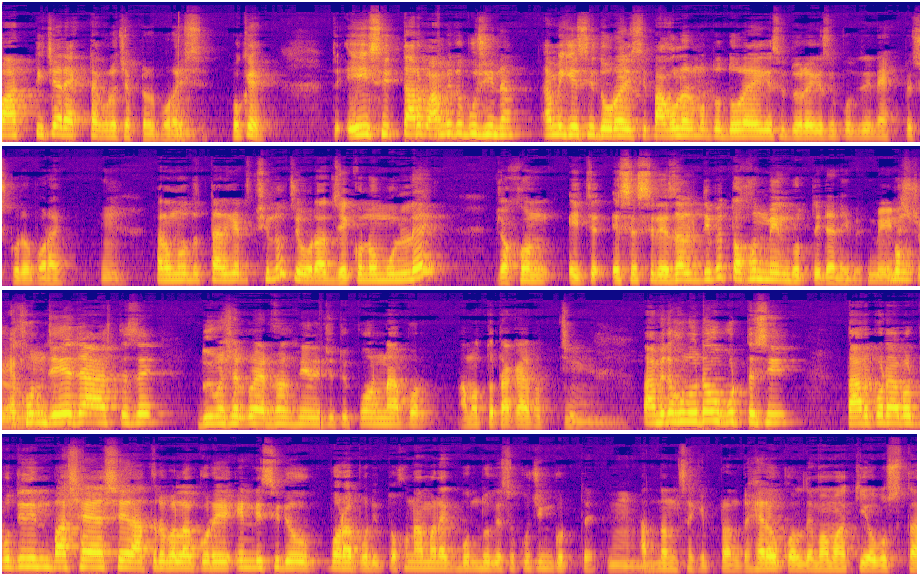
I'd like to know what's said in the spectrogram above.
পার টিচার একটা করে চ্যাপ্টার পড়াইছে ওকে তো এই শীত তার আমি তো বুঝি না আমি গেছি দৌড়াইছি পাগলের মতো দৌড়াই গেছি দৌড়াই গেছি প্রতিদিন এক পেজ করে পড়ায়। কারণ ওদের টার্গেট ছিল যে ওরা যে কোনো মূল্যে যখন এই এসএসসি রেজাল্ট দিবে তখন মেইন ভর্তিটা নিবে। এখন যে যা আসতেছে দুই মাসের করে অ্যাডভান্স নিয়ে নিচ্ছি তুই পড় না পড় আমার তো টাকা পাচ্ছি। আমি তখন ওটাও করতেছি। তারপরে আবার প্রতিদিন বাসায় আসে রাত্রেবেলা করে এনডিসিডিও পড়াপড়ি তখন আমার এক বন্ধু গেছে কোচিং করতে। আদনান সাকিব প্রান্ত হেরাও কল দে মামা কি অবস্থা?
